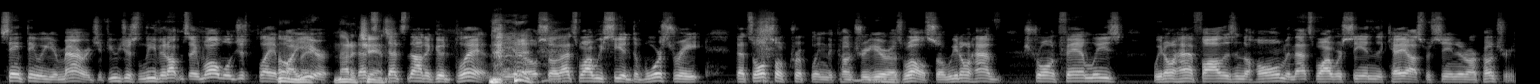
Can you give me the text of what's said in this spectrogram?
Same thing with your marriage. If you just leave it up and say, "Well, we'll just play it oh, by man, ear," not a that's, chance. That's not a good plan. You know, so that's why we see a divorce rate that's also crippling the country here as well. So we don't have strong families. We don't have fathers in the home, and that's why we're seeing the chaos we're seeing in our country.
